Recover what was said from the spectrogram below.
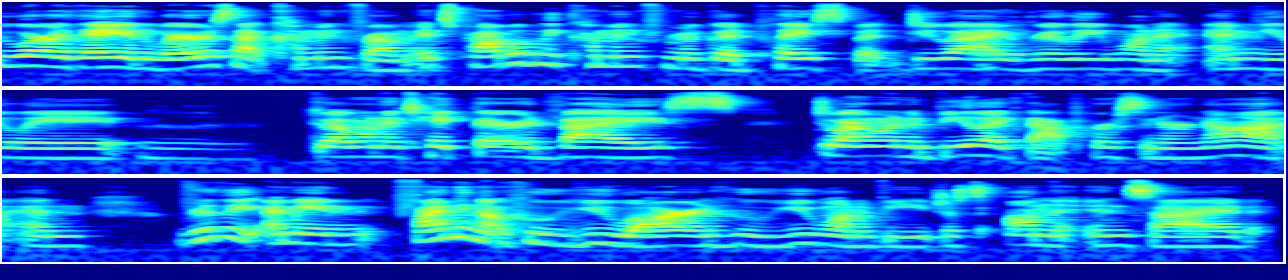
who are they and where is that coming from? It's probably coming from a good place but do i really want to emulate? Mm. do i want to take their advice? Do i want to be like that person or not? And really i mean finding out who you are and who you want to be just on the inside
